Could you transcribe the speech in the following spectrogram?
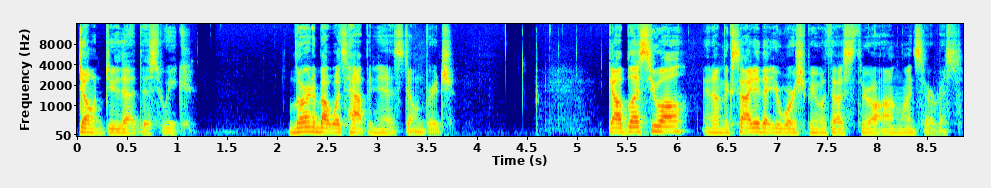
Don't do that this week. Learn about what's happening at Stonebridge. God bless you all, and I'm excited that you're worshiping with us through our online service.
